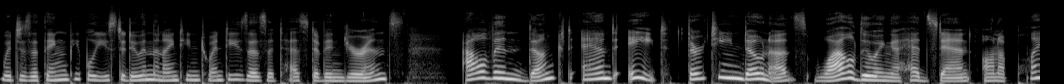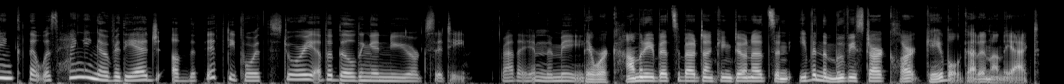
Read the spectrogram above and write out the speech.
which is a thing people used to do in the 1920s as a test of endurance. Alvin dunked and ate 13 donuts while doing a headstand on a plank that was hanging over the edge of the 54th story of a building in New York City. Rather him than me. There were comedy bits about Dunkin' Donuts, and even the movie star Clark Gable got in on the act.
